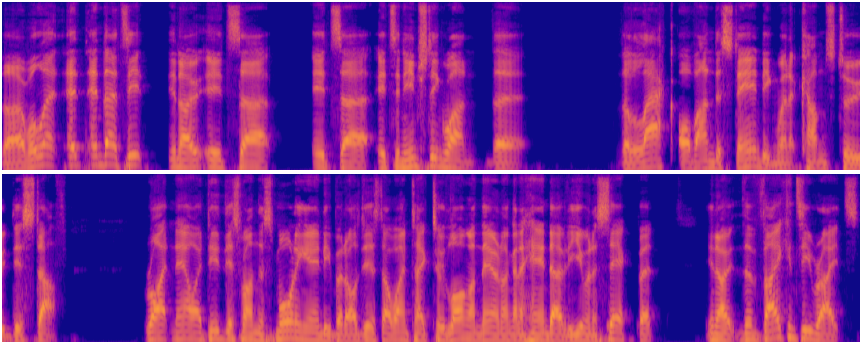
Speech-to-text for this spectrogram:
Uh, well, that, and, and, that's it. You know, it's uh, it's uh, it's an interesting one. The the lack of understanding when it comes to this stuff right now. I did this one this morning, Andy, but I'll just I won't take too long on there, and I'm going to hand over to you in a sec. But you know, the vacancy rates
